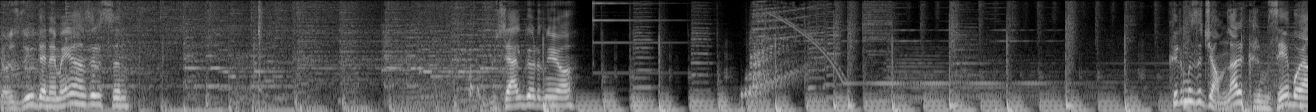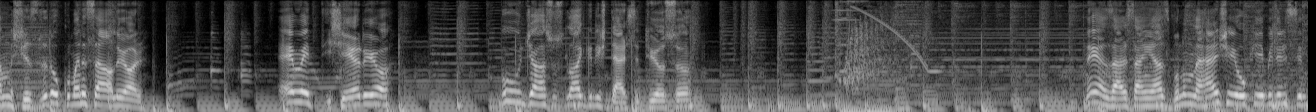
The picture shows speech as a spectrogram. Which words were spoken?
gözlüğü denemeye hazırsın. Güzel görünüyor. Kırmızı camlar kırmızıya boyanmış yazıları okumanı sağlıyor. Evet, işe yarıyor. Bu casusluğa giriş dersi tüyosu. Ne yazarsan yaz bununla her şeyi okuyabilirsin.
